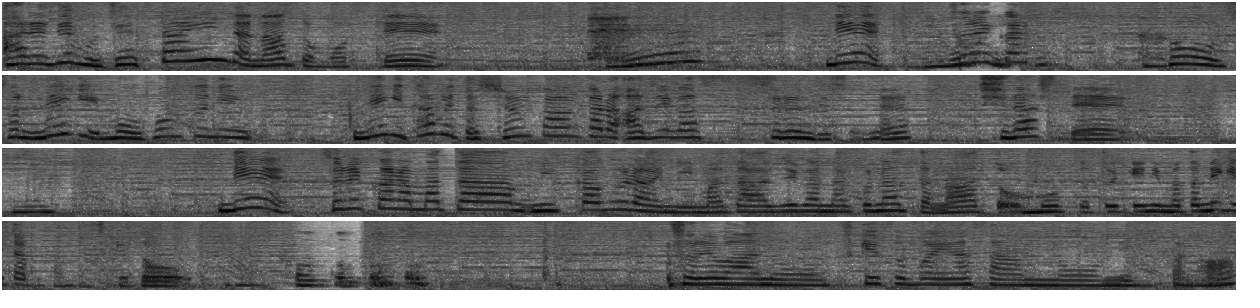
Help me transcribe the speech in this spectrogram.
あれでも絶対いいんだなと思って。でそれからそうそれネギもう本当にネギ食べた瞬間から味がするんですよね。しだして、でそれからまた3日ぐらいにまた味がなくなったなと思った時にまたネギ食べたんですけどそれはあのつけそば屋さんのネギかな、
